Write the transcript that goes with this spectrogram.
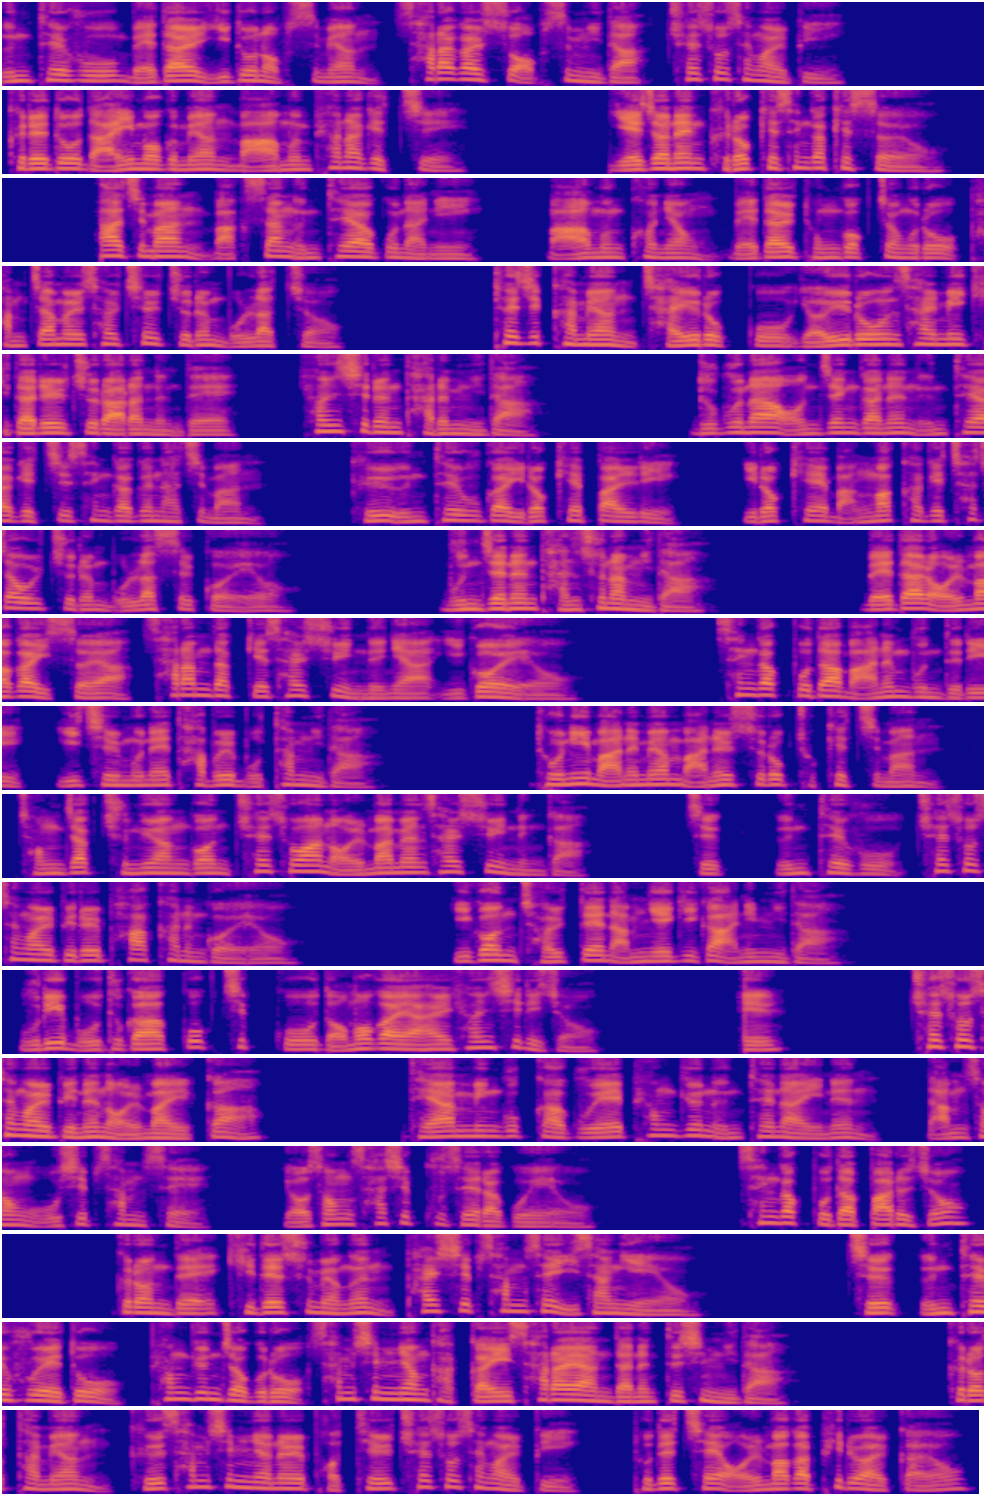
은퇴 후 매달 이 돈 없으면 살아갈 수 없습니다. 최소 생활비. 그래도 나이 먹으면 마음은 편하겠지. 예전엔 그렇게 생각했어요. 하지만 막상 은퇴하고 나니 마음은커녕 매달 돈 걱정으로 밤잠을 설칠 줄은 몰랐죠. 퇴직하면 자유롭고 여유로운 삶이 기다릴 줄 알았는데 현실은 다릅니다. 누구나 언젠가는 은퇴하겠지 생각은 하지만 그 은퇴 후가 이렇게 빨리, 이렇게 막막하게 찾아올 줄은 몰랐을 거예요. 문제는 단순합니다. 매달 얼마가 있어야 사람답게 살 수 있느냐 이거예요. 생각보다 많은 분들이 이 질문에 답을 못합니다. 돈이 많으면 많을수록 좋겠지만 정작 중요한 건 최소한 얼마면 살 수 있는가, 즉 은퇴 후 최소 생활비를 파악하는 거예요. 이건 절대 남 얘기가 아닙니다. 우리 모두가 꼭 짚고 넘어가야 할 현실이죠. 1. 최소 생활비는 얼마일까? 대한민국 가구의 평균 은퇴 나이는 남성 53세, 여성 49세라고 해요. 생각보다 빠르죠? 그런데 기대 수명은 83세 이상이에요. 즉, 은퇴 후에도 평균적으로 30년 가까이 살아야 한다는 뜻입니다. 그렇다면 그 30년을 버틸 최소 생활비 도대체 얼마가 필요할까요?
